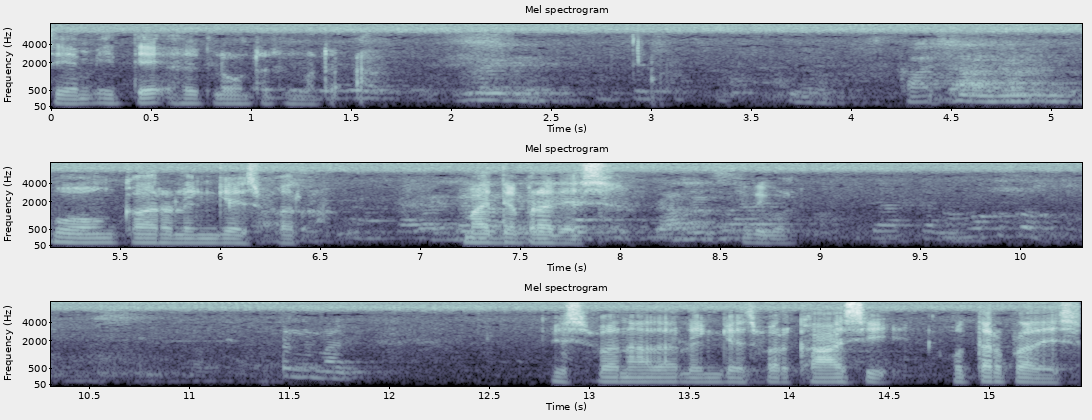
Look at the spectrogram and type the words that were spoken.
సేమ్ ఇదే ఇట్లా ఉంటాడు అనమాట ఓంకార లింగేశ్వర్ మధ్యప్రదేశ్. ఇదిగోండి. విశ్వనాథ లింగేశ్వర్ కాశీ ఉత్తరప్రదేశ్.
